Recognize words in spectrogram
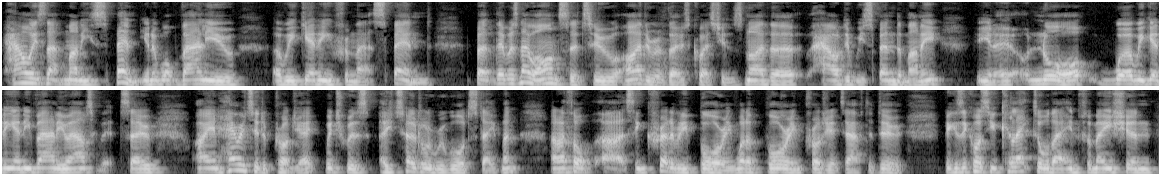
How is that money spent? You know, what value are we getting from that spend? But there was no answer to either of those questions. Neither how did we spend the money, you know, nor were we getting any value out of it. So I inherited a project which was a total reward statement. And I thought, oh, it's incredibly boring. What a boring project to have to do. Because, of course, you collect all that information,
